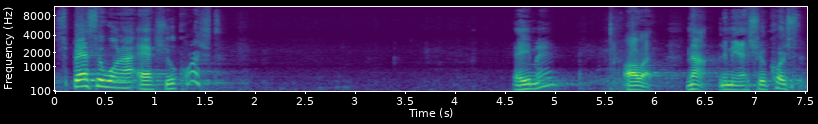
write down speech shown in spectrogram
especially when I ask you a question. Amen. All right. Now, let me ask you a question.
